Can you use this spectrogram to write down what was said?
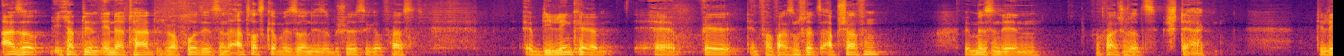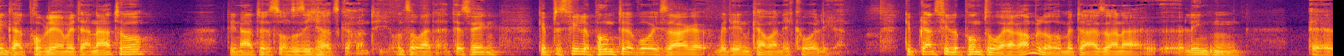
Also ich habe in der Tat, ich war Vorsitzender der Antragskommission, diese Beschlüsse gefasst. Äh, die Linke äh, will den Verfassungsschutz abschaffen. Wir müssen den Verfassungsschutz stärken. Die Linke hat Probleme mit der NATO. Die NATO ist unsere Sicherheitsgarantie und so weiter. Deswegen gibt es viele Punkte, wo ich sage, mit denen kann man nicht koalieren. Es gibt ganz viele Punkte, wo Herr Ramelow mit seiner äh, Linken äh,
